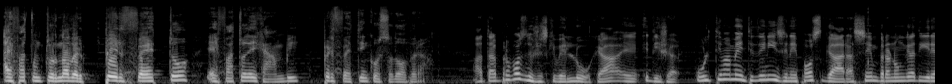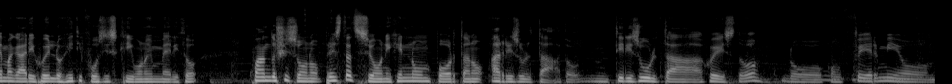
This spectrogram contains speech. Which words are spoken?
hai fatto un turnover perfetto e hai fatto dei cambi perfetti in corso d'opera. A tal proposito ci scrive Luca e, e dice ultimamente Denise nei post gara sembra non gradire magari quello che i tifosi scrivono in merito quando ci sono prestazioni che non portano al risultato. Ti risulta questo? Lo confermi o, o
